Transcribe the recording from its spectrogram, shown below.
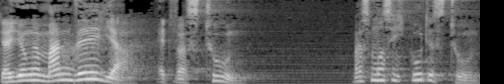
Der junge Mann will ja etwas tun. Was muss ich Gutes tun?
